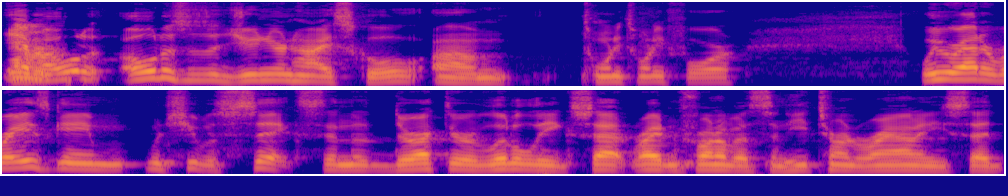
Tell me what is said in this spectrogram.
yeah, my oldest, oldest is a junior in high school, um, 2024 we were at a Rays game when she was six, and the director of Little League sat right in front of us, and he turned around and he said,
